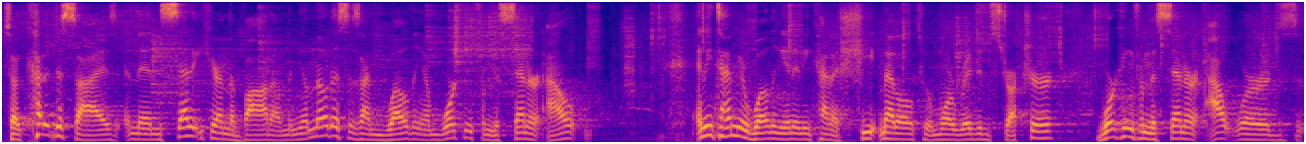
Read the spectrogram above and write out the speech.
So I cut it to size and then set it here on the bottom. And you'll notice as I'm welding, I'm working from the center out. Anytime you're welding in any kind of sheet metal to a more rigid structure, working from the center outwards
